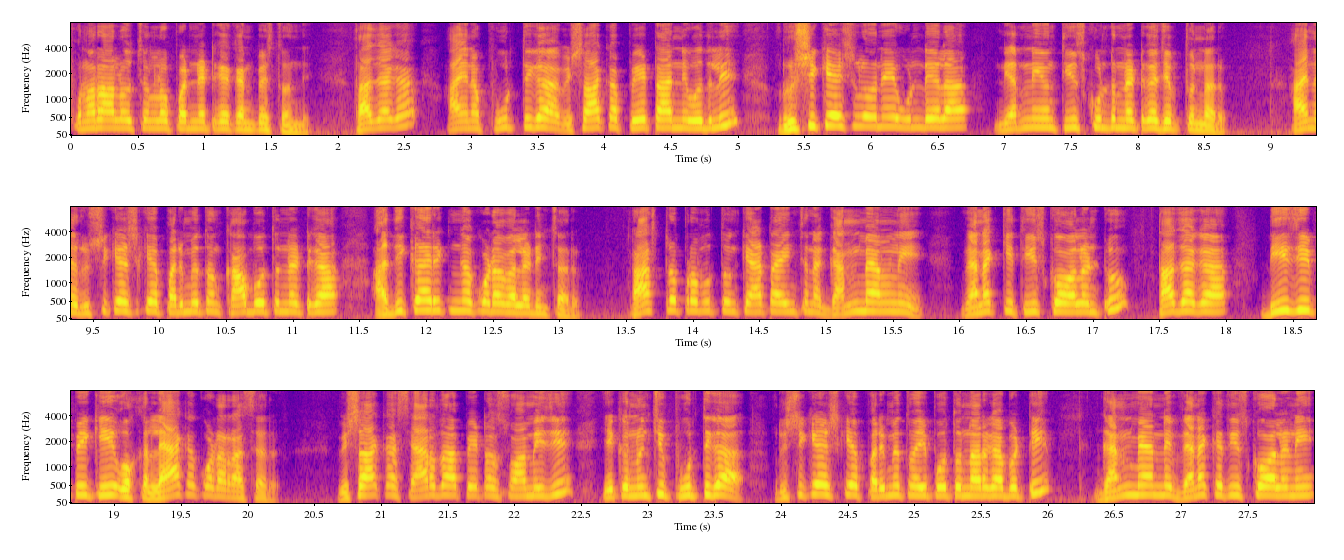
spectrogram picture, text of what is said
పునరాలోచనలో పడినట్టుగా కనిపిస్తుంది. తాజాగా ఆయన పూర్తిగా విశాఖపీఠాన్ని వదిలి ఋషికేశ్లోనే ఉండేలా నిర్ణయం తీసుకుంటున్నట్టుగా చెప్తున్నారు. ఆయన ఋషికేశ్కే పరిమితం కాబోతున్నట్టుగా అధికారికంగా కూడా వెల్లడించారు. రాష్ట్ర ప్రభుత్వం కేటాయించిన గన్మేల్ని వెనక్కి తీసుకోవాలంటూ తాజాగా డీజీపీకి ఒక లేఖ కూడా రాశారు. విశాఖ శారదాపీఠం స్వామీజీ ఇక నుంచి పూర్తిగా ఋషికేశ్కే పరిమితం అయిపోతున్నారు కాబట్టి గన్మ్యాన్ని వెనక్కి తీసుకోవాలని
